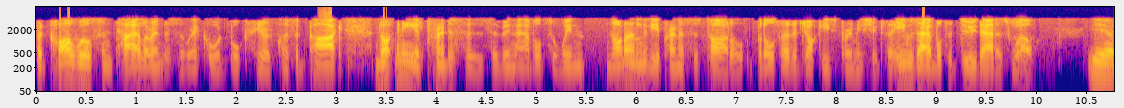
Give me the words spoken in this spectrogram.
But Kyle Wilson Taylor enters the record books here at Clifford Park. Not many apprentices have been able to win not only the apprentices title, but also the jockeys premiership. So he was able to do that as well. Yeah,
